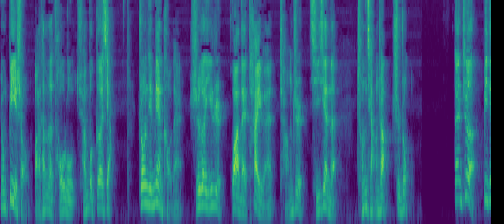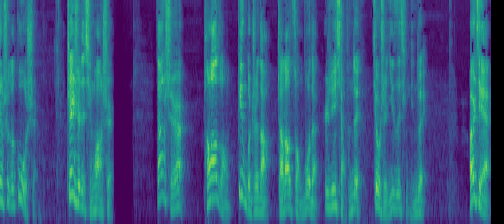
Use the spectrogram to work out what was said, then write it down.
用匕首把他们的头颅全部割下，装进面口袋，时隔一日挂在太原、长治、祁县的城墙上示众。但这毕竟是个故事，真实的情况是，当时彭老总并不知道找到总部的日军小分队就是一子挺进队，而且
